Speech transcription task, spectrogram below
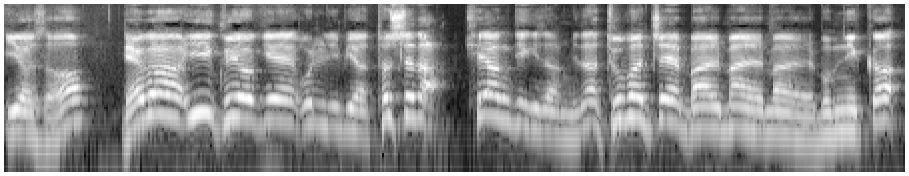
이어서 내가 이 구역의 올리비아 토세다 최양지 기자입니다. 두 번째 말 말 말 뭡니까?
